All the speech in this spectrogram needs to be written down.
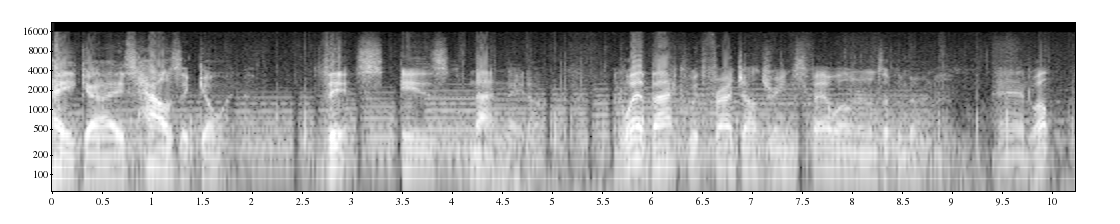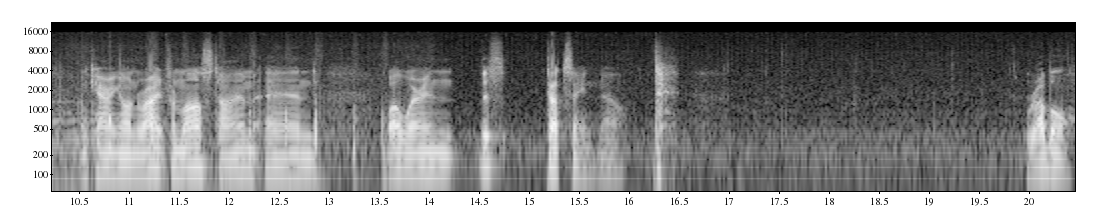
Hey guys, how's it going? This is Natenator, and we're back with Fragile Dreams Farewell Ruins of the Moon. And well, I'm carrying on right from last time, and well, we're in this cutscene now. Rubble.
